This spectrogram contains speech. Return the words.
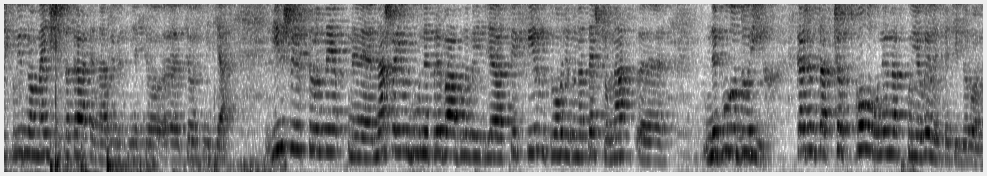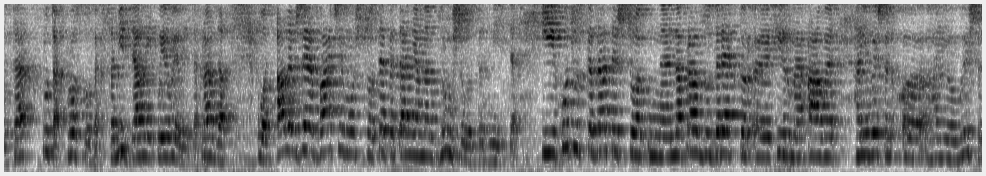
відповідно менші затрати на вивезення цього, е, цього сміття. З іншої сторони, е, наш район був непривабливий для цих фірм з огляду на те, що в нас не було доріг. Скажімо так, частково вони в нас появилися ті дороги, так? Ну так, просто так самі взяли і появилися, правда? От, але вже бачимо, що те питання в нас зрушилося з місця. І хочу сказати, що направду директор е, фірми АВЕ Гайовишин, Гайовишин,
